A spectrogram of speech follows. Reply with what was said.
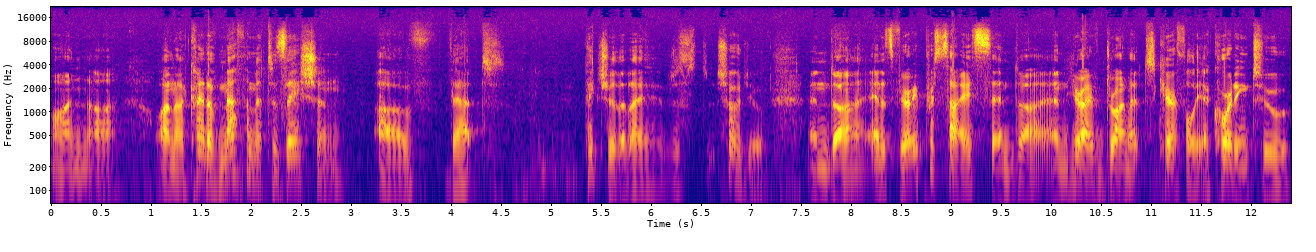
on, uh, on a kind of mathematization of that picture that I just showed you. And, uh, and it's very precise, and, uh, and here I've drawn it carefully according to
